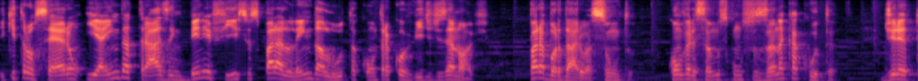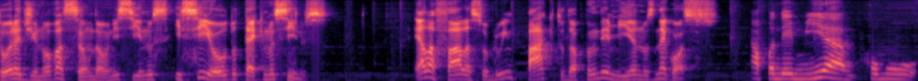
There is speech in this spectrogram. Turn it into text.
e que trouxeram e ainda trazem benefícios para além da luta contra a Covid-19. Para abordar o assunto, conversamos com Suzana Cacuta, diretora de inovação da Unicinos e CEO do Tecnocinos. Ela fala sobre o impacto da pandemia nos negócios. A pandemia, como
